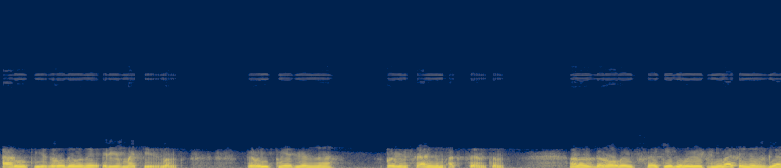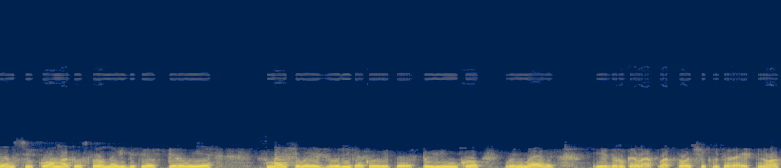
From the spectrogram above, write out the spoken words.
а руки изродованы ревматизмом. Говорит медленно, провинциальным акцентом. Она здоровается, окидывает внимательным взглядом всю комнату, словно видит ее впервые, смахивает с груди какую-то пылинку, вынимает из рукава платочек, вытирает нос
